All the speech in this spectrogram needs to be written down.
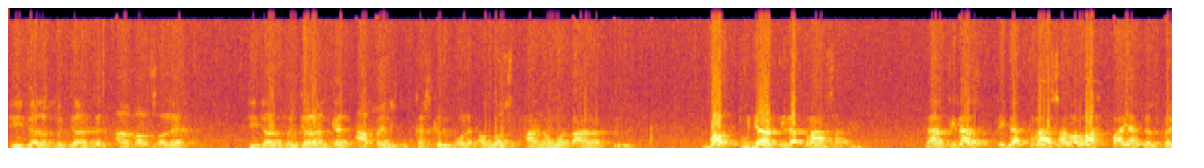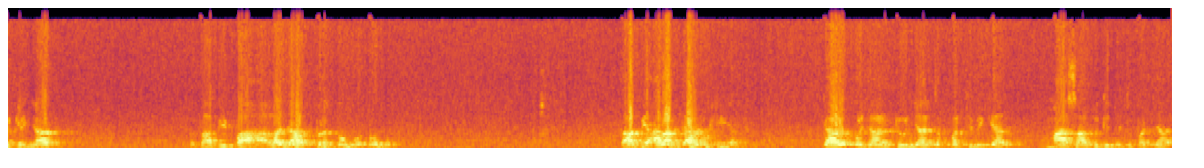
di dalam menjalankan amal soleh, di dalam menjalankan apa yang ditugaskan oleh Allah Subhanahu wa taala. Waktunya tidak terasa dan tidak tidak terasa lelah, payah dan sebagainya tetapi pahalanya bertumpuk-tumpuk. Tapi alangkah ruginya kalau perjalanan dunia cepat demikian masa begitu cepatnya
